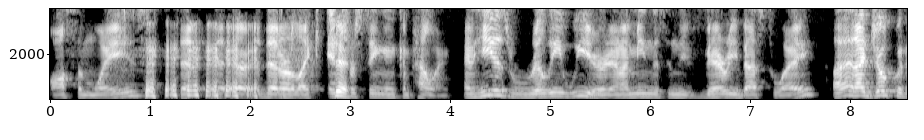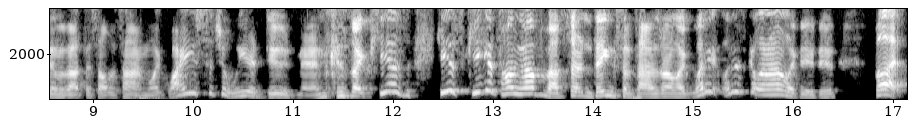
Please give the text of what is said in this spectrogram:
awesome ways that, that, are, that, are, like sure. interesting and compelling. And he is really weird, and I mean this in the very best way. Uh, and I joke with him about this all the time. Like, why are you such a weird dude, man? Because like he has he has he gets hung up about certain things sometimes. Where I'm like, what what is going on with you, dude? But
